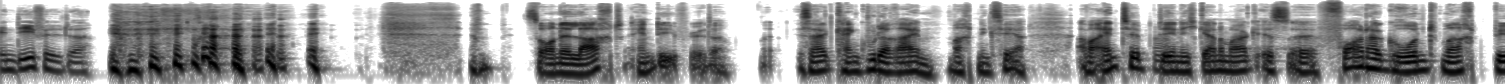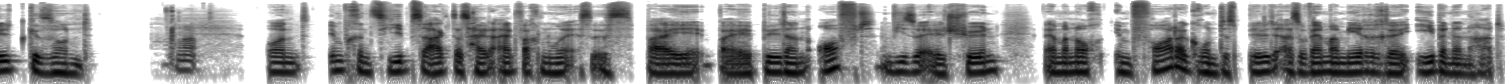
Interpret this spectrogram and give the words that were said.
ND-Filter. Sonne lacht, ND-Filter. Ist halt kein guter Reim, macht nichts her. Aber ein Tipp, ja. den ich gerne mag, ist: äh, Vordergrund macht Bild gesund. Ja. Und im Prinzip sagt das halt einfach nur, es ist bei, bei Bildern oft visuell schön, wenn man noch im Vordergrund des Bildes, also wenn man mehrere Ebenen hat.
